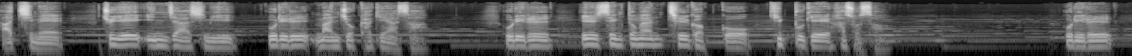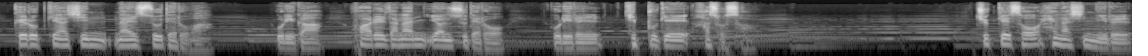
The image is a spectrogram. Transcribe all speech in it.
아침에 주의 인자하심이 우리를 만족하게 하사 우리를 일생 동안 즐겁고 기쁘게 하소서. 우리를 괴롭게 하신 날수대로와 우리가 화를 당한 연수대로 우리를 기쁘게 하소서. 주께서 행하신 일을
